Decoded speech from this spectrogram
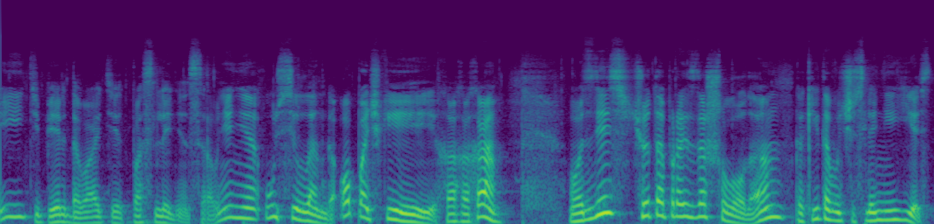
И теперь давайте последнее сравнение у Силенга. Опачки! Ха-ха-ха! Вот здесь что-то произошло, да? Какие-то вычисления есть.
